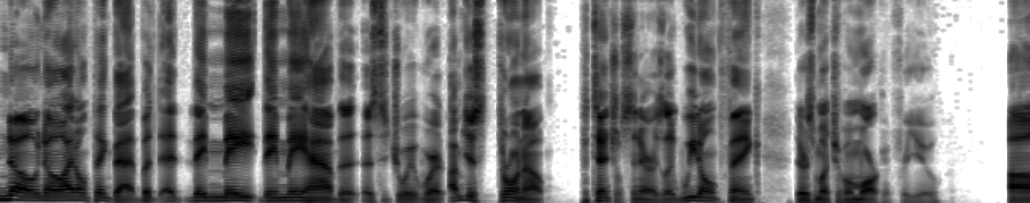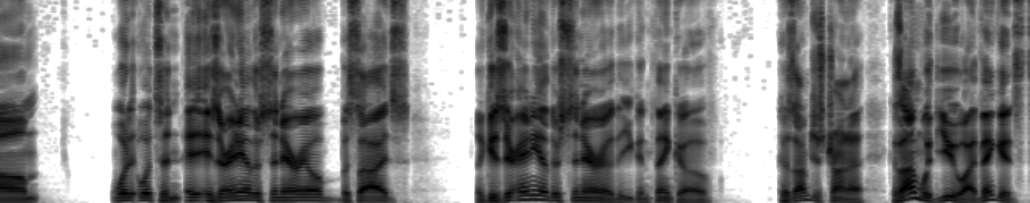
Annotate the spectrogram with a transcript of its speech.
No, no, I don't think that. But uh, they may they may have the a situation where I'm just throwing out potential scenarios. Like we don't think there's much of a market for you. Um, what what's an is there any other scenario besides like is there any other scenario that you can think of? Because I'm just trying to because I'm with you. I think it's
